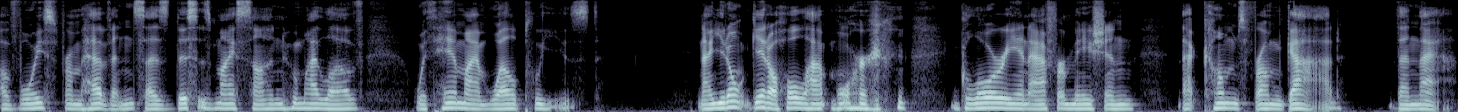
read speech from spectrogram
a voice from heaven says, This is my son whom I love. With him I am well pleased. Now, you don't get a whole lot more glory and affirmation that comes from God than that.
